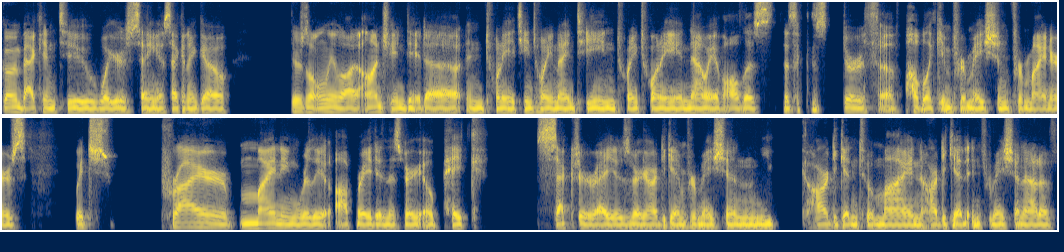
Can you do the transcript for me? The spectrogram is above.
going back into what you were saying a second ago, there's only a lot of on-chain data in 2018, 2019, 2020, and now we have all this this, like this dearth of public information for miners, which prior mining really operated in this very opaque sector, right? It was very hard to get information, you, hard to get into a mine, hard to get information out of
